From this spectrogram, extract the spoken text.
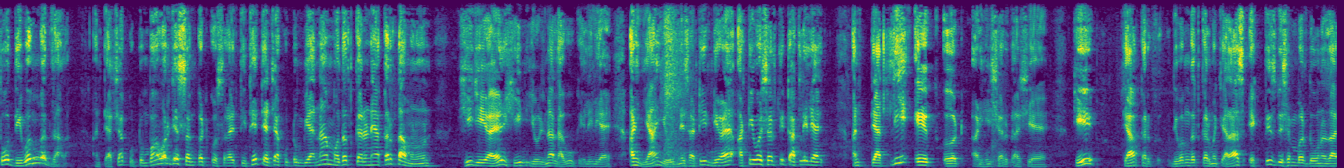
तो दिवंगत झाला. आणि त्याच्या कुटुंबावर जे संकट कोसळ आहे तिथे त्याच्या कुटुंबियांना मदत करण्याकरता म्हणून ही जी आहे ही योजना लागू केलेली आहे. आणि या योजनेसाठी निळ्या अटी व शर्ती टाकलेल्या आहेत. आणि त्यातली एक अट आणि ही शर्त अशी आहे की त्या कर दिवंगत कर्मचाऱ्यास एकतीस डिसेंबर दोन हजार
